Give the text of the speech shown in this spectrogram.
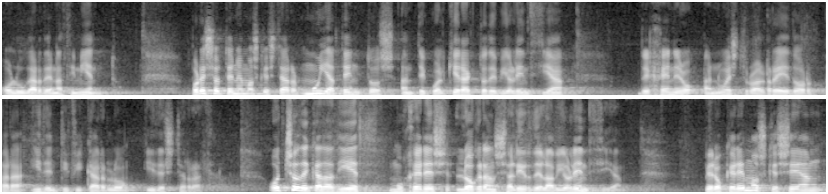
o lugar de nacimiento. Por eso tenemos que estar muy atentos ante cualquier acto de violencia de género a nuestro alrededor para identificarlo y desterrarlo. Ocho de cada diez mujeres logran salir de la violencia, pero queremos que sean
